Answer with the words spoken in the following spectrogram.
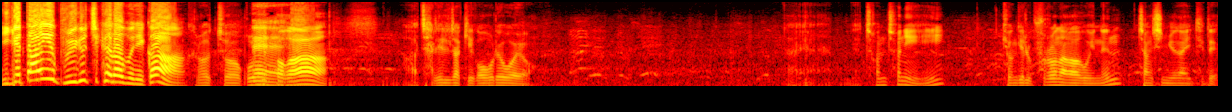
이게 땅이 불규칙하다 보니까 그렇죠. 네. 골키퍼가 아, 자리를 잡기가 어려워요. 자, 네, 천천히 경기를 풀어나가고 있는 장신 유나이티드.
